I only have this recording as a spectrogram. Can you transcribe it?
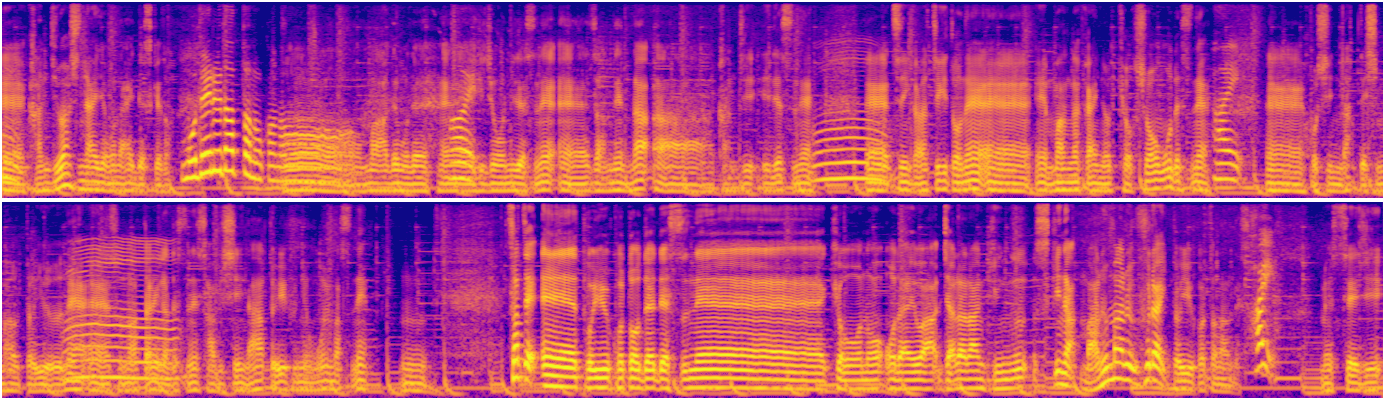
えー感じはしないでもないですけど。モデルだったのかな。うんまあでもね、えーはい。非常にですね、えー残念なあー感じですね。えー次から次とね、え漫画界の巨匠もですね、はい。えー星になってしまうというね、えそのあたりがですね寂しいなというふうに思いますね。うん、さて、えーということでですね今日のお題は「ジャラランキング好きなまるフライ」ということなんです。はい。行メッセージ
